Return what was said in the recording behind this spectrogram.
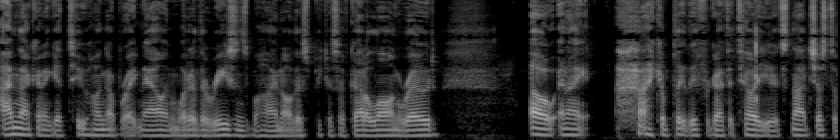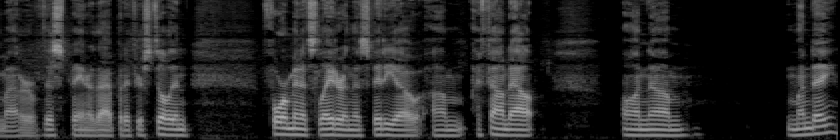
I'm not going to get too hung up right now and what are the reasons behind all this because I've got a long road. Oh, and I I completely forgot to tell you, it's not just a matter of this pain or that, but if you're still in four minutes later in this video, um, I found out on um, Monday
